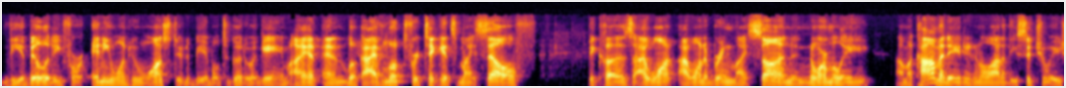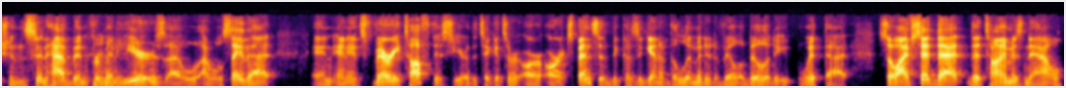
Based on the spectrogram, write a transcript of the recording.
the ability for anyone who wants to to be able to go to a game. I and look, I've looked for tickets myself because I want I want to bring my son, and normally I'm accommodated in a lot of these situations and have been for many years. I will I will say that. And and it's very tough this year. The tickets are, are are expensive because again of the limited availability with that. So I've said that the time is now.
